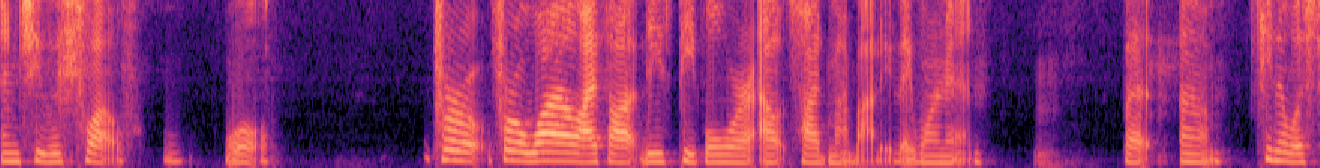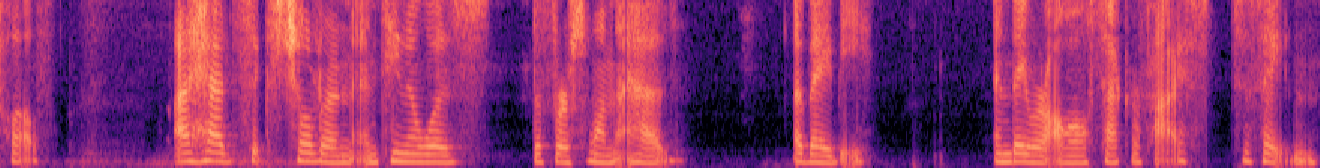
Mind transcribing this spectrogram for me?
and she was 12. Well, for for a while, I thought these people were outside my body; they weren't in. But um, Tina was 12. I had six children, and Tina was the first one that had a baby, and they were all sacrificed to Satan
